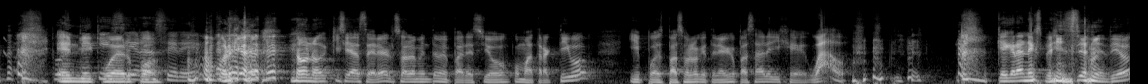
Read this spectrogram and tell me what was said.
en mi cuerpo. Hacer no, no quisiera hacer él, solamente me pareció como atractivo y pues pasó lo que tenía que pasar y dije, wow. Qué gran experiencia me dio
